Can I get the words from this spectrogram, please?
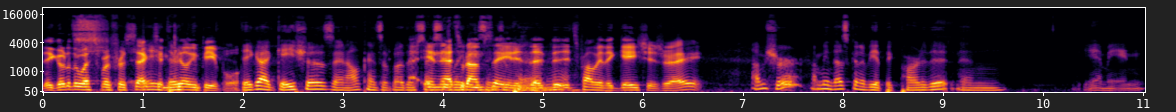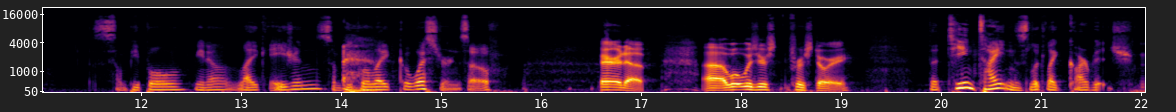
They go to the Westworld for sex Hey, and killing people. they got geishas and all kinds of other. And that's what I'm saying is that yeah. it's probably the geishas, right? I'm sure. I mean, that's going to be a big part of it. And I mean, some people, you know, like Asians. Some people like Western. So Fair enough. Uh, what was your first story? the Teen Titans look like garbage.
